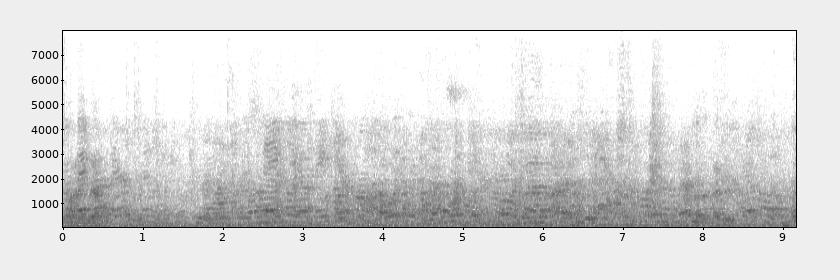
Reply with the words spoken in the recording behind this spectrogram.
Right. Thank you, thank you. I do. Thank you. Congratulations. That's right. Hey, watch it. Okay. It feels a little weird. Congratulations. Congratulations,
